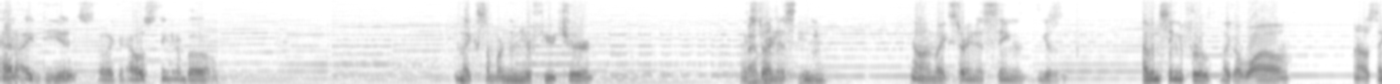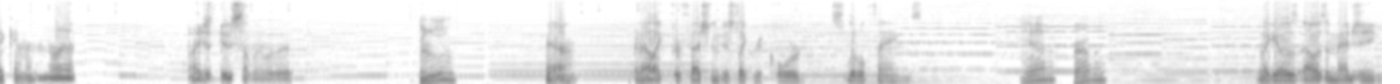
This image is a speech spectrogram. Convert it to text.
I had ideas. Like I was thinking about like somewhere in the near future, like starting to sing. No, I'm like starting to sing because I've been singing for like a while, and I was thinking, you know what? I might just do something with it. Singing? Yeah, and I like professionally just like record little things. Yeah, probably. Like I was, I was imagining,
